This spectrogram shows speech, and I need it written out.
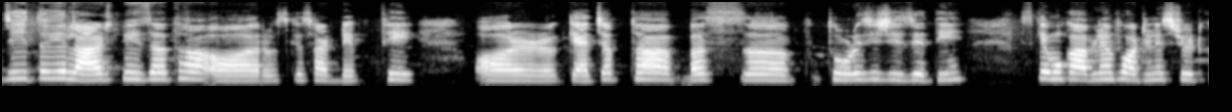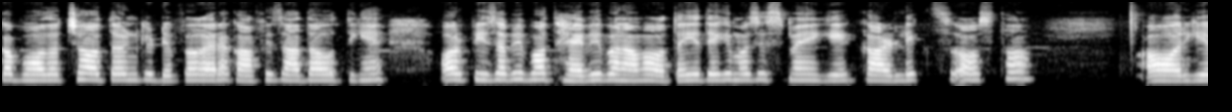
जी तो ये लार्ज पिज़्ज़ा था और उसके साथ डिप थी और केचप था, बस थोड़ी सी चीज़ें थी। इसके मुकाबले में फोर्टीन स्ट्रीट का बहुत अच्छा होता है, उनकी डिप वगैरह काफ़ी ज़्यादा होती हैं और पिज़्ज़ा भी बहुत हैवी बना हुआ होता है। ये देखिए, बस इसमें ये गार्लिक सॉस था। और ये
